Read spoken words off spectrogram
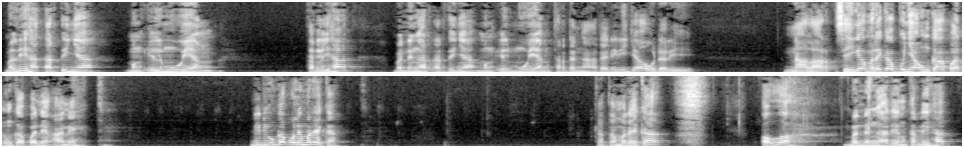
Melihat artinya mengilmu yang terlihat, mendengar artinya mengilmu yang terdengar. Dan ini jauh dari nalar, sehingga mereka punya ungkapan, ungkapan yang aneh. Ini diungkap oleh mereka. Kata mereka, Allah mendengar yang terlihat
